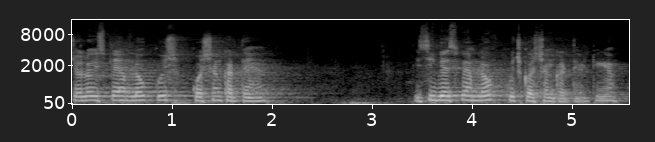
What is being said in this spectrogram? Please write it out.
चलो इस पर हम लोग कुछ क्वेश्चन करते हैं। इसी बेस पे हम लोग कुछ क्वेश्चन करते हैं, ठीक है?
